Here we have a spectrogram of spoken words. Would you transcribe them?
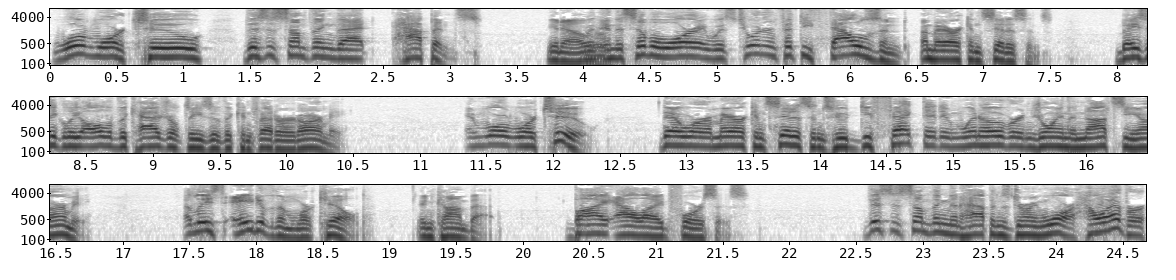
World War II. This is something that happens. You know, in, in the Civil War, it was 250,000 American citizens, basically all of the casualties of the Confederate Army. In World War II, there were American citizens who defected and went over and joined the Nazi army. At least eight of them were killed in combat by Allied forces. This is something that happens during war. However,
